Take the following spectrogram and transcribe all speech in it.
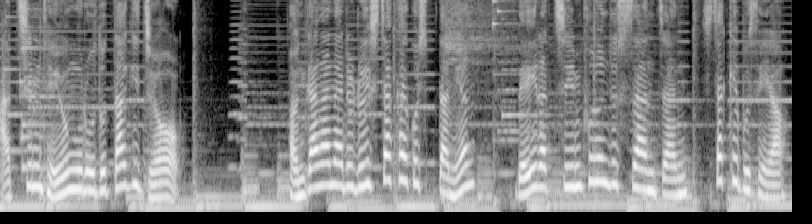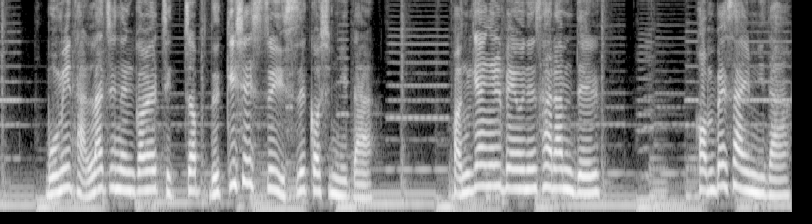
아침 대용으로도 딱이죠. 건강한 하루를 시작하고 싶다면 내일 아침 푸른 주스 한 잔 시작해보세요. 몸이 달라지는 걸 직접 느끼실 수 있을 것입니다. 건강을 배우는 사람들, 건배사입니다.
